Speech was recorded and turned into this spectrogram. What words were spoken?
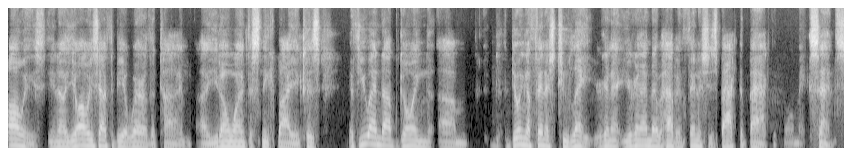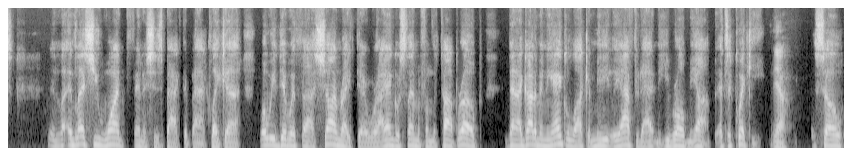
Always, you know, you always have to be aware of the time. Uh, you don't want it to sneak by you because if you end up going um, doing a finish too late, you're gonna you're gonna end up having finishes back to back that won't make sense. Unle- Unless you want finishes back to back, like uh, what we did with uh, Shawn right there, where I angle slammed him from the top rope, then I got him in the ankle lock immediately after that, and he rolled me up. That's a quickie. Yeah. So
